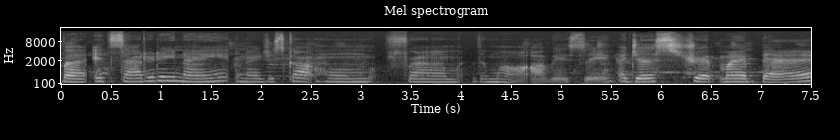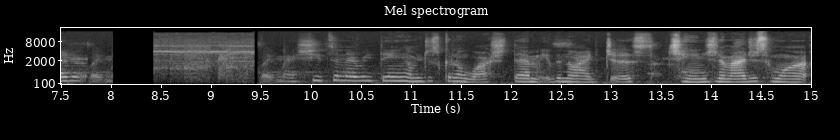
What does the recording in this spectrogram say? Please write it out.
But it's Saturday night and I just got home from the mall, obviously. I just stripped my bed, like, like my sheets and everything. I'm just gonna wash them even though I just changed them. I just want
